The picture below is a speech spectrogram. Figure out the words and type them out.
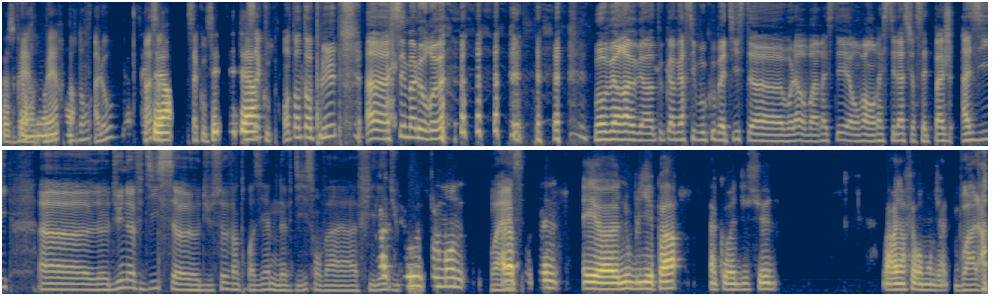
Parce que Vers, on- vers, on- pardon, allô? Ah, 7 ça, coupe. C'est 7 heures. Ça coupe, on t'entend plus, Euh, c'est malheureux. bon, on verra bien. En tout cas, merci beaucoup Baptiste. Euh, voilà, on va rester, on va en rester là sur cette page Asie euh, du 9-10 euh, du ce 23e 9-10. On va filer du tout, tout le monde à la prochaine. Et n'oubliez pas, la Corée du Sud va rien faire au mondial. voilà.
